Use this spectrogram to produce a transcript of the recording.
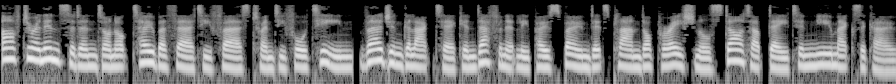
After an incident on October 31, 2014, Virgin Galactic indefinitely postponed its planned operational startup date in New Mexico.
